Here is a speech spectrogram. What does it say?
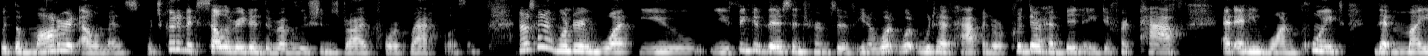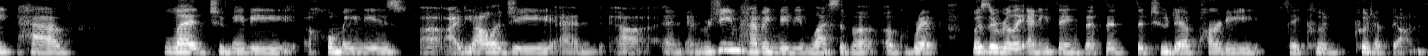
with the moderate elements, which could have accelerated the revolution's drive toward radicalism. And I was kind of wondering what you you think of this in terms of, you know, what, what would have happened or could there have been a different path at any one point that might have led to maybe Khomeini's uh, ideology and, uh, and and regime having maybe less of a, a, grip? Was there really anything that the the Tudeh party say could could have done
